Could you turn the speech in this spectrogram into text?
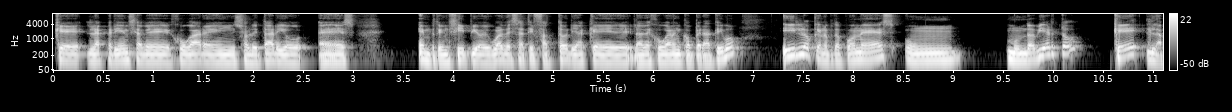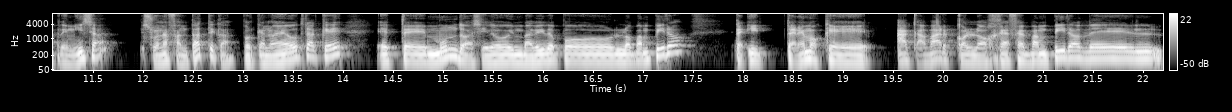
que la experiencia de jugar en solitario es en principio igual de satisfactoria que la de jugar en cooperativo. Y lo que nos propone es un mundo abierto que la premisa suena fantástica, porque no es otra que este mundo ha sido invadido por los vampiros y tenemos que acabar con los jefes vampiros de,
